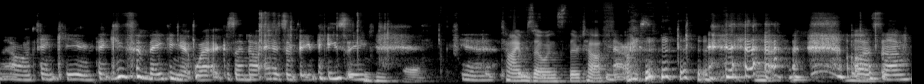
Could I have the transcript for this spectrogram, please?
Oh, thank you. Thank you for making it work because I know it hasn't been easy. Yeah. Time zones, they're tough. No. awesome.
